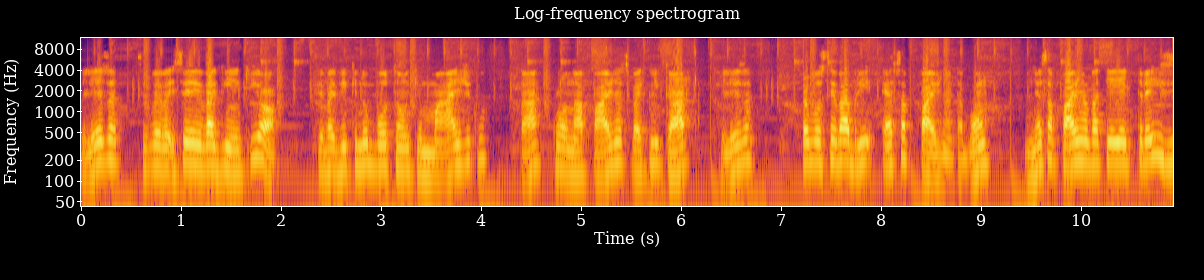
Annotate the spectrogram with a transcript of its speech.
beleza? Você vai, você vai vir aqui, ó, você vai vir aqui no botão aqui mágico, tá? Clonar página, você vai clicar, beleza? Para você vai abrir essa página, tá bom? Nessa página vai ter três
